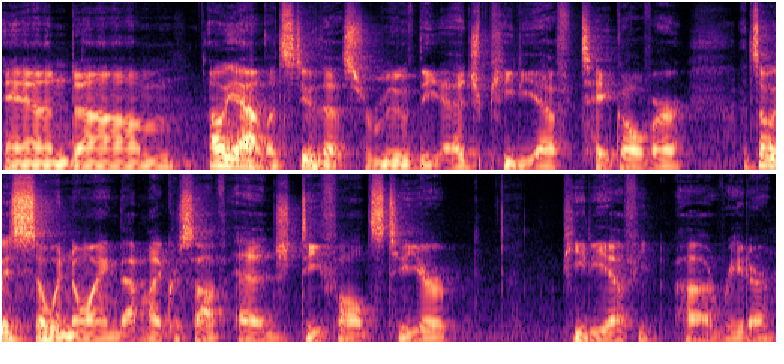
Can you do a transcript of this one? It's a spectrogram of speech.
And, um, oh yeah, let's do this. Remove the Edge PDF takeover. It's always so annoying that Microsoft Edge defaults to your PDF uh, reader.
